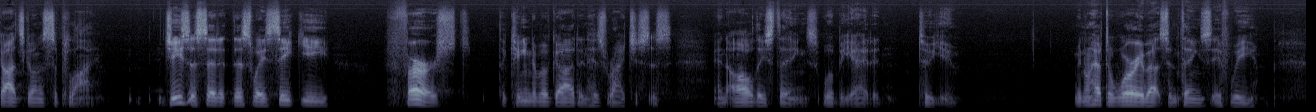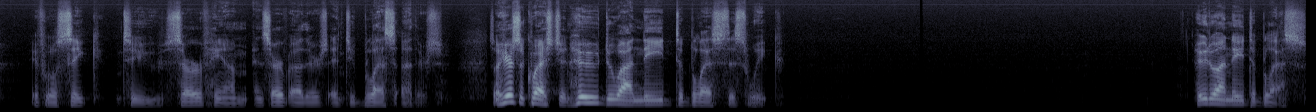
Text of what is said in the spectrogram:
God's going to supply. Jesus said it this way, seek ye first the kingdom of God and his righteousness, and all these things will be added to you. We don't have to worry about some things if we if we'll seek to serve him and serve others and to bless others. So here's a question, who do I need to bless this week? Who do I need to bless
